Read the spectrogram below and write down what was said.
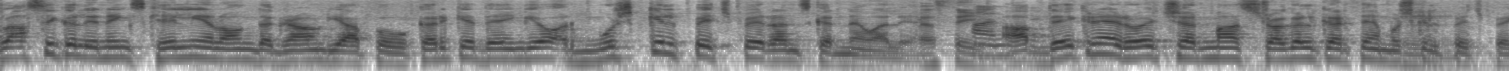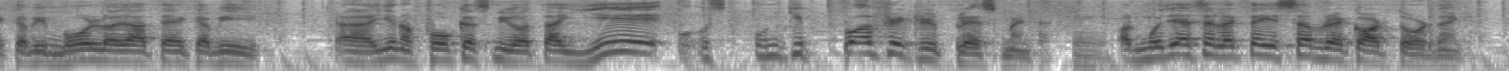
क्लासिकल इनिंग्स खेलनी अलॉन्ग द ग्राउंड ये आपको वो करके देंगे और मुश्किल पिच पे रन करने वाले हैं। आप देख रहे हैं रोहित शर्मा स्ट्रगल करते हैं मुश्किल पिच पे कभी बोल्ड हो जाते हैं कभी यू नो फोकस नहीं होता। ये उस, उनकी परफेक्ट रिप्लेसमेंट है। और मुझे ऐसा लगता है ये सब रिकॉर्ड तोड़ देंगे।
